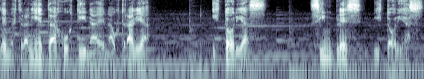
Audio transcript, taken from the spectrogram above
de nuestra nieta Justina en Australia. Historias, simples historias.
